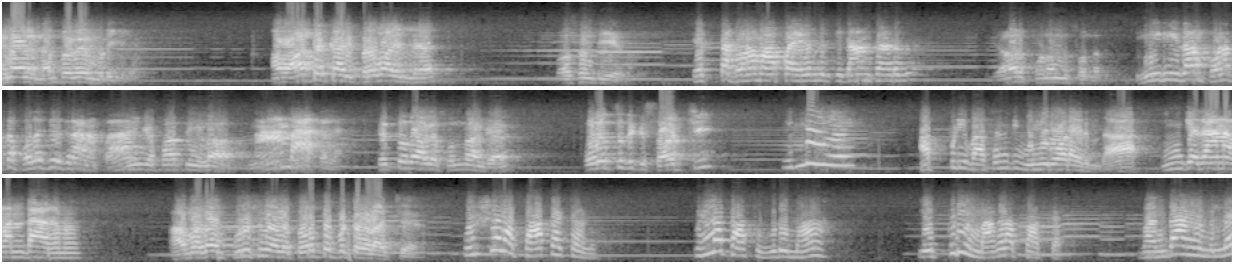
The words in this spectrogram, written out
என்னால நம்பவே முடியல. அவன் ஆட்டக்காரி பரவாயில்ல வசந்தியே. தான் எத்த பணமாப்பா இறந்துருக்கு டான்ஸ் ஆடுது யார் பணம்னு சொன்னது? டிடி தான் பணத்தை புதைச்சிருக்கிறானப்பா. நீங்க பாத்தீங்களா நான் பார்க்கல. செத்ததாக சொன்னாங்க. புதைச்சதுக்கு சாட்சி? இல்லையே. அப்படி வசந்தி உயிரோட இருந்தா இங்க தானே வந்தாகணும். அவதான் புருஷனால துரத்தப்பட்டவளாச்சே. புருஷனை பாக்காட்டாலும் உள்ள பார்க்க விடுமா? எப்படி மகளை பார்க்க? வந்தாங்கணும் இல்ல?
